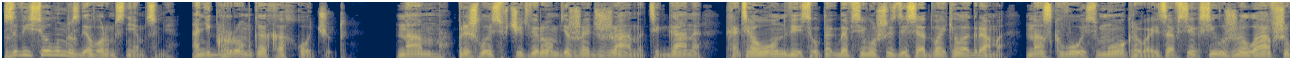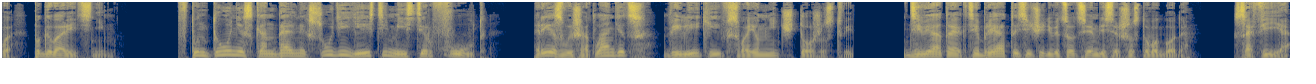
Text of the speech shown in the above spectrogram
за веселым разговором с немцами. Они громко хохочут. Нам пришлось вчетвером держать Жана Тигана, хотя он весил тогда всего 62 килограмма, насквозь мокрого, изо всех сил желавшего поговорить с ним. В пантеоне скандальных судей есть и мистер Фуд. Резвый шотландец, великий в своем ничтожестве. 9 октября 1976 года. София.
